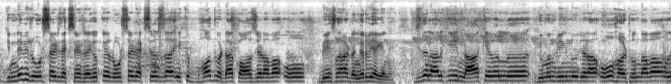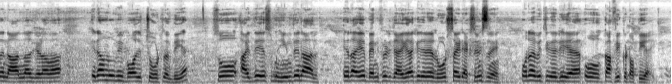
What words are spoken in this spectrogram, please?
ਜਿੰਨੇ ਵੀ ਰੋਡ ਸਾਈਡ ਐਕਸੀਡੈਂਟ ਹੈ ਕਿਉਂਕਿ ਰੋਡ ਸਾਈਡ ਐਕਸੀਡੈਂਟਸ ਦਾ ਇੱਕ ਬਹੁਤ ਵੱਡਾ ਕਾਜ਼ ਜਿਹੜਾ ਵਾ, ਉਹ ਬੇਸਹਾਰਾ ਡੰਗਰ ਵੀ ਹੈਗੇ ਨੇ। ਜਿਹਦੇ ਨਾਲ ਕਿ ਨਾ ਕੇਵਲ ਹਿਊਮਨ ਬੀਇੰਗ ਨੂੰ ਜਿਹੜਾ ਉਹ ਹਰਟ ਹੁੰਦਾ ਵਾ, ਉਹਦੇ ਨਾਲ ਨਾਲ ਜਿਹੜਾ ਵਾ, ਇਹਨਾਂ ਨੂੰ ਵੀ ਬਹੁਤ ਚੋਟ ਲੱਗਦੀ ਹੈ। ਸੋ ਅੱਜ ਦੇ ਇਸ ਮੁਹਿੰਮ ਦੇ ਨਾਲ ਇਹਦਾ ਇਹ ਬੈਨੀਫਿਟ ਜਾਏਗਾ ਕਿ ਜਿਹੜੇ ਰੋਡ ਸਾਈਡ ਐਕਸੀਡੈਂਟਸ ਨੇ ਉਹਨਾਂ ਵਿੱਚ ਜਿਹੜੀ ਹੈ, ਉਹ ਕਾਫੀ ਕਟੌਤੀ ਆਏਗੀ।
